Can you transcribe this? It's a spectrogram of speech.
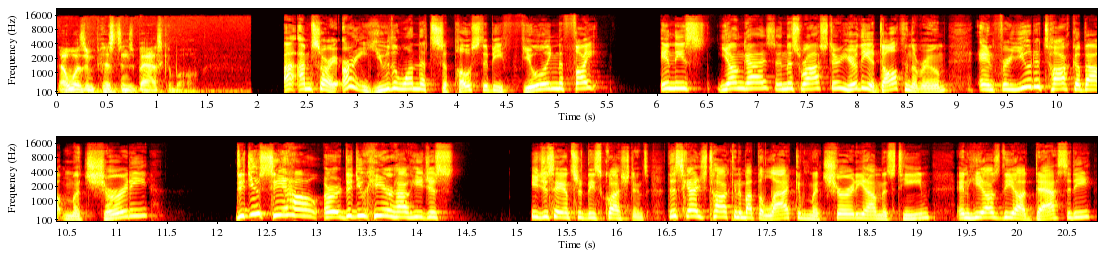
That wasn't Pistons basketball. I- I'm sorry, aren't you the one that's supposed to be fueling the fight in these young guys in this roster? You're the adult in the room. And for you to talk about maturity, did you see how, or did you hear how he just. He just answered these questions. This guy's talking about the lack of maturity on this team, and he has the audacity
